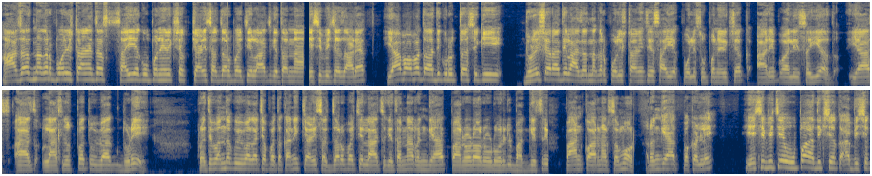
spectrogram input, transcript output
आझादनगर पोलीस ठाण्याचा सहाय्यक उपनिरीक्षक चाळीस हजार रुपयाची लाच घेताना एसीबीच्या जाड्यात याबाबत अधिक वृत्त असे की धुळे शहरातील आझादनगर पोलीस ठाण्याचे सहाय्यक पोलीस उपनिरीक्षक आरिफ अली सय्यद यास आज लाचलुचपत विभाग धुळे प्रतिबंधक विभागाच्या पथकाने चाळीस हजार रुपयाची लाच घेताना रंगेहात पारोडा रोडवरील भाग्यश्री पान कॉर्नर समोर रंगेहात पकडले. एसीबीचे उप अधीक्षक अभिषेक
